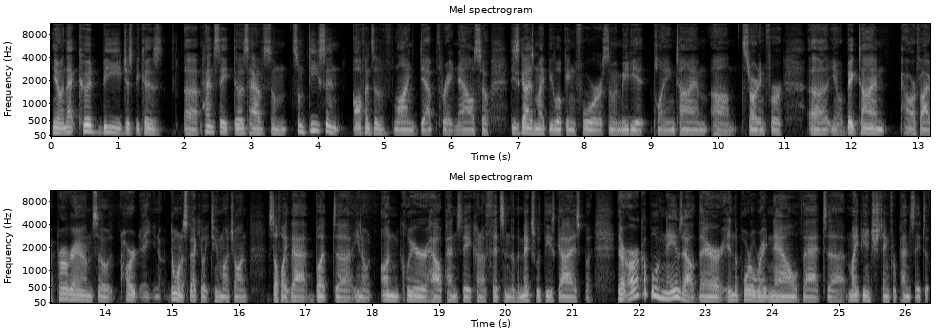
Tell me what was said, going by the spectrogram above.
you know, and that could be just because uh, Penn State does have some some decent offensive line depth right now, so these guys might be looking for some immediate playing time, um, starting for uh, you know big time Power Five program, so hard. Eh, you know, don't want to speculate too much on stuff like that. But uh, you know, unclear how Penn State kind of fits into the mix with these guys. But there are a couple of names out there in the portal right now that uh, might be interesting for Penn State to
